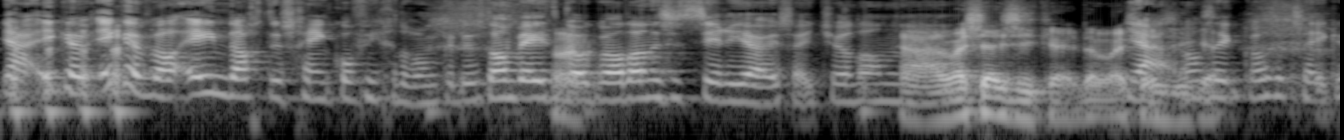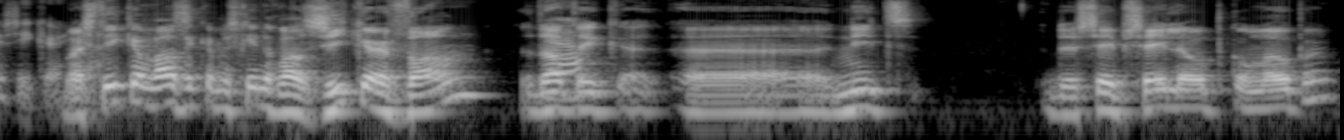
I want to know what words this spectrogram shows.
Ja, ik heb, ik heb wel één dag dus geen koffie gedronken. Dus dan weet ik ook wel, dan is het serieus, weet je wel. Dan, ja, dan was jij zieker. Dan was ja, jij zieker. Was, ik, was ik zeker zieker. Maar stiekem was ik er misschien nog wel zieker van... dat ik uh, niet de CPC-loop kon lopen.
